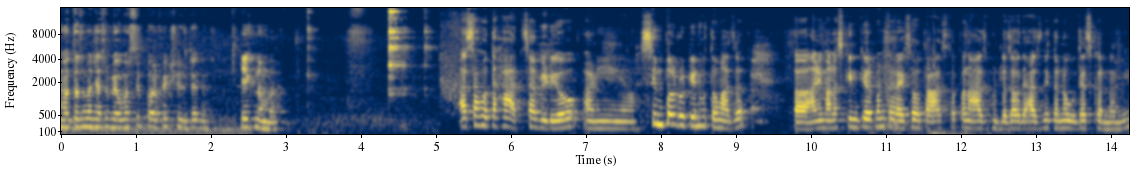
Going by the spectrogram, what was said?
महत्वाचं म्हणजे असं व्यवस्थित परफेक्ट शिजते ते. एक नंबर. असा होता हा आजचा व्हिडिओ आणि सिंपल रुटीन होतं माझं. आणि मला स्किन केअर पण करायचं होतं आज तर पण आज म्हटलं जाऊ दे आज नाही करणार उद्याच करणार मी.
